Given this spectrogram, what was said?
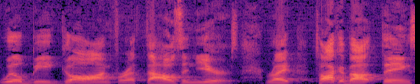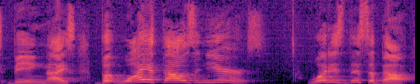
will be gone for a thousand years, right? Talk about things being nice. But why a thousand years? What is this about?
